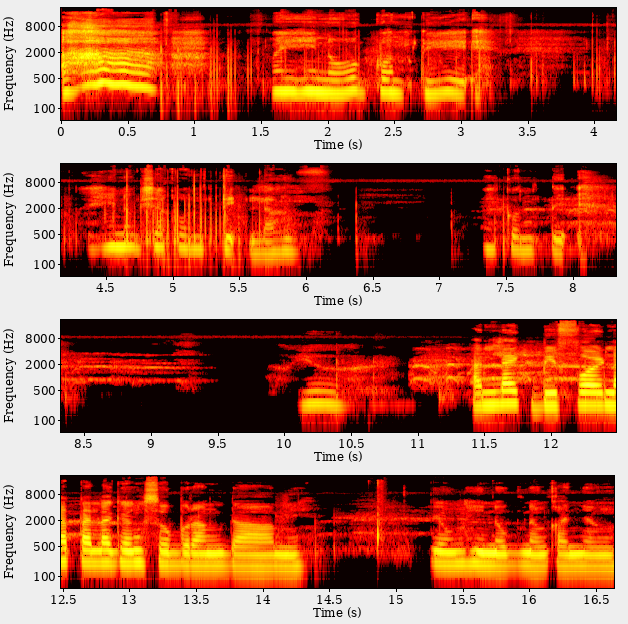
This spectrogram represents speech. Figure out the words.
Ah! May hinog, konti. Hinog siya, konti lang. May konti. Yun. Unlike before na talagang sobrang dami yung hinog ng kanyang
